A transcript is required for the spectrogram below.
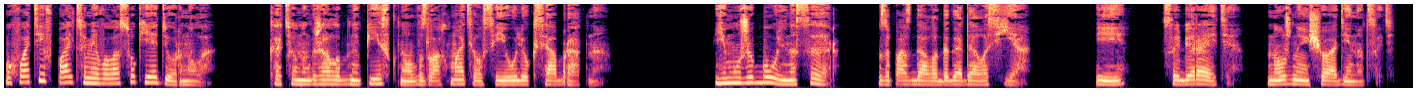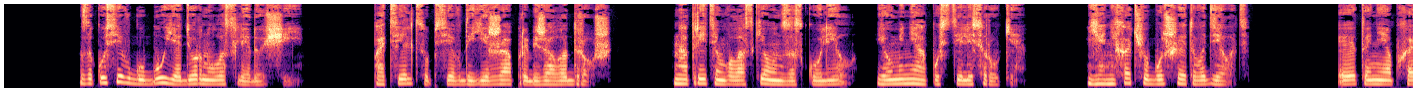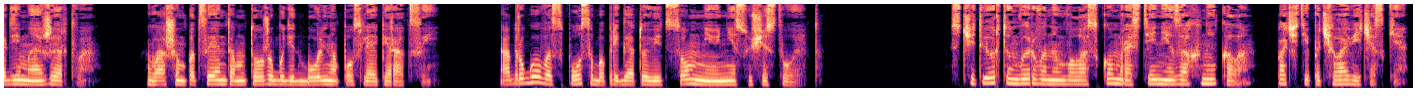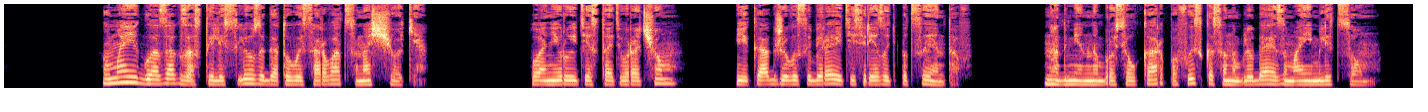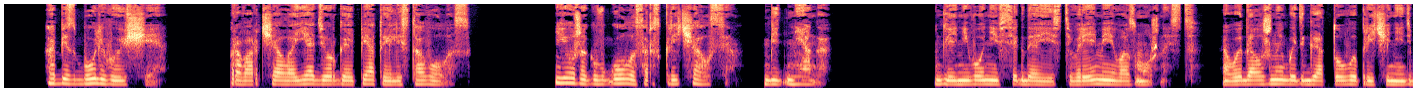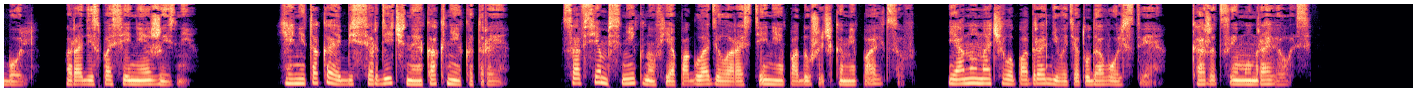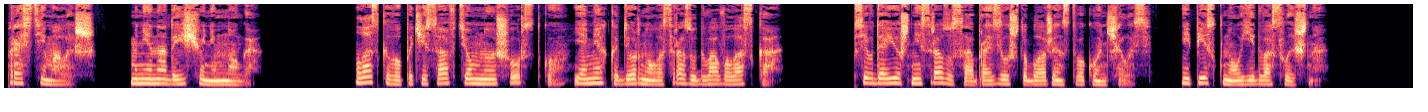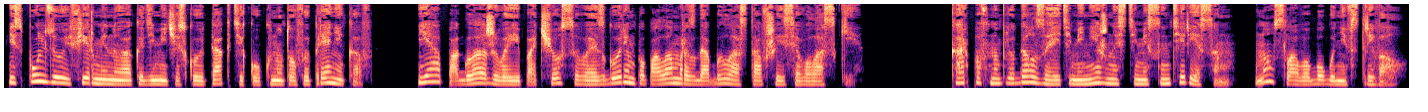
Ухватив пальцами волосок, я дернула. Котенок жалобно пискнул, взлохматился и улегся обратно. «Ему же больно, сэр», — запоздало догадалась я. «И?» «Собирайте. Нужно еще одиннадцать». Закусив губу, я дернула следующий. По тельцу псевдоежа пробежала дрожь. На третьем волоске он заскулил, и у меня опустились руки. Я не хочу больше этого делать. Это необходимая жертва. Вашим пациентам тоже будет больно после операции. А другого способа приготовить сомнию не существует. С четвертым вырванным волоском растение захныкало, почти по-человечески. В моих глазах застыли слезы, готовые сорваться на щеки. Планируете стать врачом? И как же вы собираетесь резать пациентов? Надменно бросил Карпов, искоса наблюдая за моим лицом. «Обезболивающее», — проворчала я, дергая пятый листоволос. Ёжик в голос раскричался. «Бедняга». Для него не всегда есть время и возможность. Вы должны быть готовы причинить боль ради спасения жизни. Я не такая бессердечная, как некоторые. Совсем сникнув, я погладила растение подушечками пальцев, и оно начало подрагивать от удовольствия. Кажется, ему нравилось. «Прости, малыш, мне надо еще немного». Ласково почесав темную шорстку, я мягко дернула сразу два волоска. Псевдоёж не сразу сообразил, что блаженство кончилось, и пискнул едва слышно. Используя фирменную академическую тактику кнутов и пряников, я, поглаживая и почесывая, с горем пополам раздобыла оставшиеся волоски. Карпов наблюдал за этими нежностями с интересом, но, слава богу, не встревал.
